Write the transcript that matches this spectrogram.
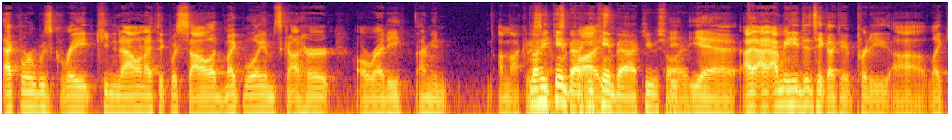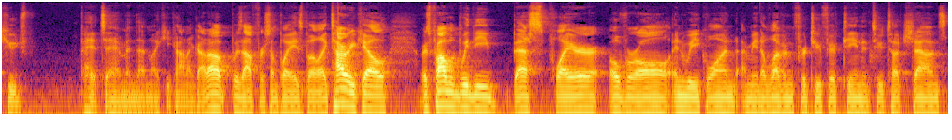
Ekeler was great. Keenan Allen, I think, was solid. Mike Williams got hurt already. I mean, I'm not gonna. No, say he I'm came back. He came back. He was fine. Yeah, I, I- mean, he did take like a pretty uh, like huge hit to him, and then like he kind of got up, was out for some plays, but like Tyreek Hill was probably the best player overall in Week One. I mean, 11 for 215 and two touchdowns.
